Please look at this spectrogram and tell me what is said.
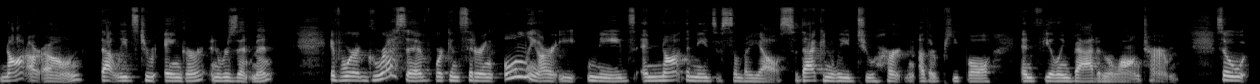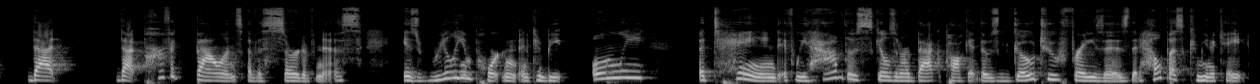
not our own. That leads to anger and resentment. If we're aggressive, we're considering only our needs and not the needs of somebody else. So that can lead to hurt in other people and feeling bad in the long term. So that that perfect balance of assertiveness is really important and can be only attained if we have those skills in our back pocket, those go to phrases that help us communicate,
